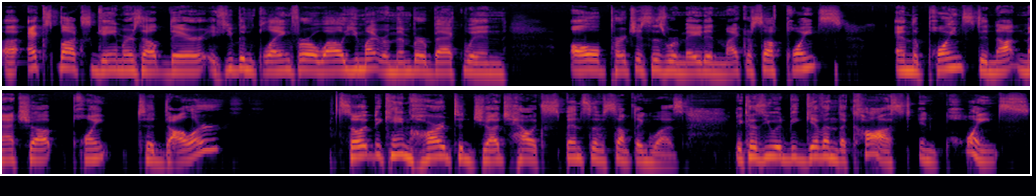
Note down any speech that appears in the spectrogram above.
Uh, Xbox gamers out there, if you've been playing for a while, you might remember back when all purchases were made in Microsoft points and the points did not match up point to dollar. So it became hard to judge how expensive something was because you would be given the cost in points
